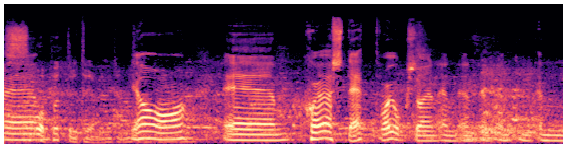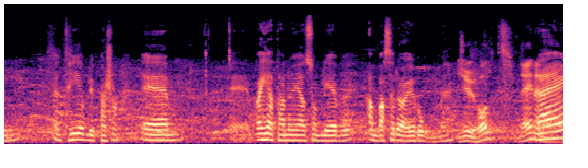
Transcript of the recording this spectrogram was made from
Eh, Småputtrig trevlig. kan man säga. ja, eh, Sjöstedt var ju också en, en, en, en, en, trevlig person. Eh, eh, vad heter han nu igen som blev ambassadör i Rom? Juholt? Nej, nej, Nej,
